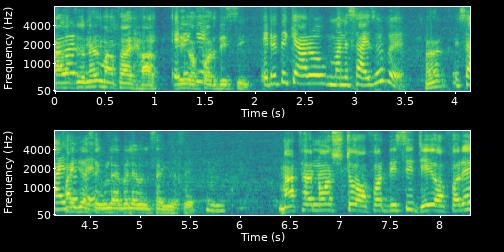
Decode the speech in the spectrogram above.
কালার মহাজনের মাথায় হাত এই অফার দিছি। এটাতে কি আরও মানে সাইজ হবে? হ্যাঁ সাইজ আছে এগুলো অ্যাভেলেবেল সাইজ আছে। মাথা নষ্ট অফার দিছি যে অফারে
